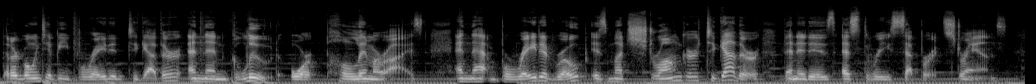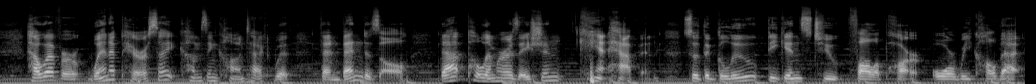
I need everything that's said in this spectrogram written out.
that are going to be braided together and then glued or polymerized. And that braided rope is much stronger together than it is as three separate strands. However, when a parasite comes in contact with fenbendazole, that polymerization can't happen. So the glue begins to fall apart, or we call that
